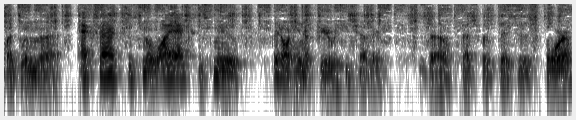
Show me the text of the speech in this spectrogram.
like when the x-axis and the y-axis move, they don't interfere with each other. So that's what this is for.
